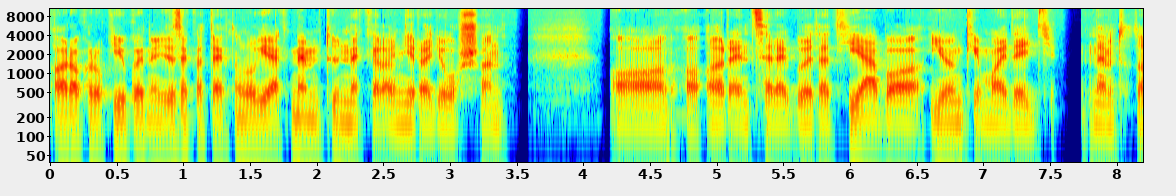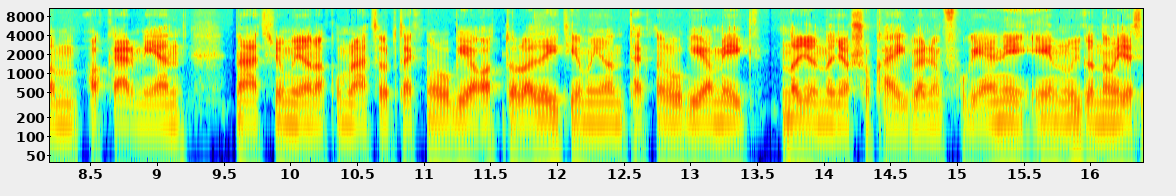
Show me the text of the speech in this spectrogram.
arra akarok kiukadni, hogy ezek a technológiák nem tűnnek el annyira gyorsan a, a, a rendszerekből, tehát hiába jön ki majd egy, nem tudom, akármilyen nátriumion akkumulátor technológia, attól az litium technológia még nagyon-nagyon sokáig velünk fog élni. Én úgy gondolom, hogy ez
